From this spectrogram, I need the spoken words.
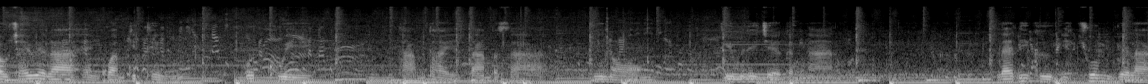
เราใช้เวลาแห่งความคิดถึง พูดคุย ถามไถ่ตามภาษาพี่น้องที่ไม่ได้เจอกันนาน และนี่คืออีกช่วงเวลา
